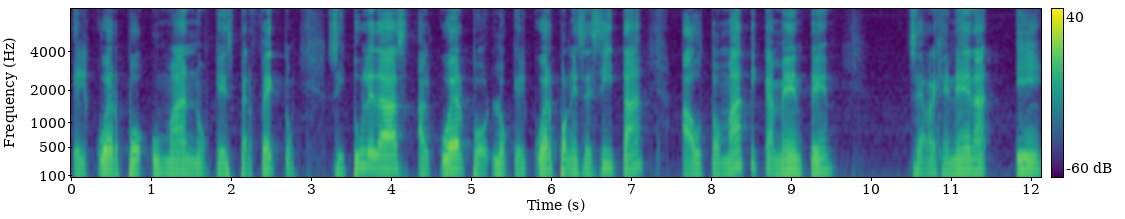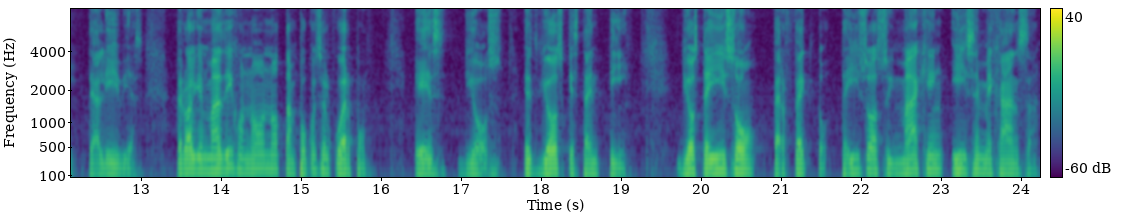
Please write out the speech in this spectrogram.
el cuerpo humano, que es perfecto. Si tú le das al cuerpo lo que el cuerpo necesita, automáticamente se regenera y te alivias. Pero alguien más dijo, no, no, tampoco es el cuerpo, es Dios. es Dios que está en ti. Dios te hizo perfecto, te hizo a su imagen y semejanza.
